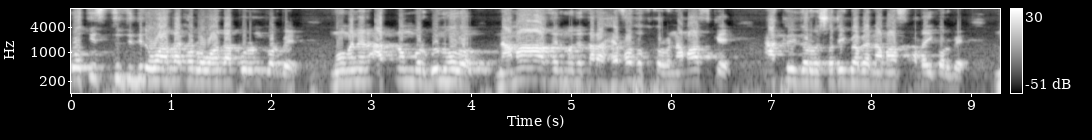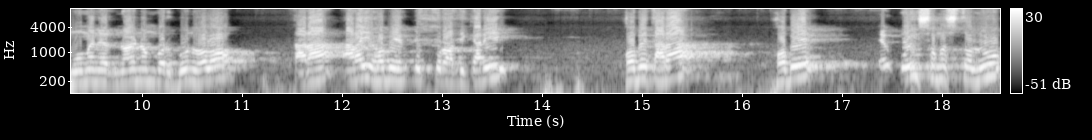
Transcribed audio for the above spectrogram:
প্রতিশ্রুতি দিলে ওয়াদা করবে, ওয়াদা পূরণ করবে। মোমেনের আট নম্বর গুণ হলো, নামাজের মধ্যে তারা হেফাজত করবে, নামাজকে আঁকড়ি ধরবে, সঠিকভাবে নামাজ আদায় করবে। মোমেনের নয় নম্বর গুণ হলো, তারা, তারাই হবে উত্তরাধিকারী, হবে তারা, হবে ওই সমস্ত লোক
